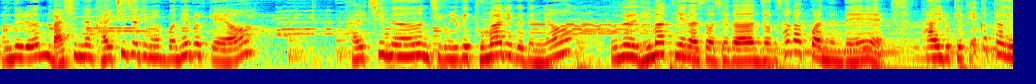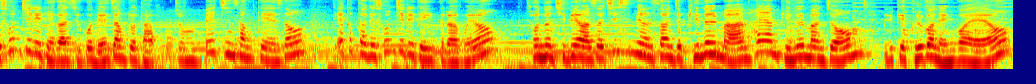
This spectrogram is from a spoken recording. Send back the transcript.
오늘은 맛있는 갈치조림 한번 해볼게요. 갈치는 지금 이게 두 마리거든요. 오늘 이마트에 가서 제가 이제 사갖고 왔는데 다 이렇게 깨끗하게 손질이 돼가지고 내장도 다 좀 빼진 상태에서 깨끗하게 손질이 돼 있더라고요. 저는 집에 와서 씻으면서 이제 비늘만 하얀 비늘만 좀 이렇게 긁어낸 거예요.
